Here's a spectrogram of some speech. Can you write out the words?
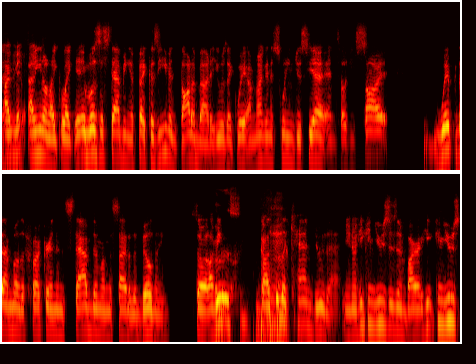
I mean, I, you know, like like it was a stabbing effect because he even thought about it. He was like, "Wait, I'm not gonna swing just yet," until he saw it, whipped that motherfucker, and then stabbed him on the side of the building. So I mean, Listen, Godzilla can do that. You know, he can use his environment. He can use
